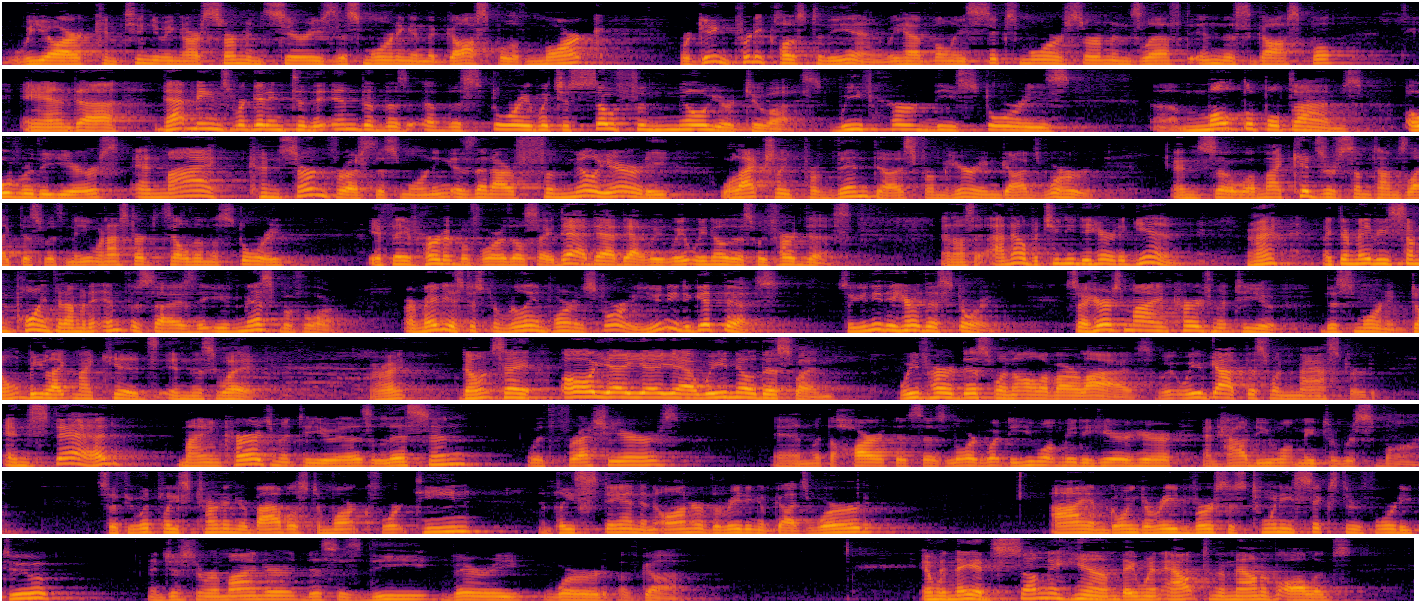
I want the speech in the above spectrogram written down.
We are continuing our sermon series this morning in the Gospel of Mark. We're getting pretty close to the end. We have only six more sermons left in this Gospel. And uh, that means we're getting to the end of the, of the story, which is so familiar to us. We've heard these stories uh, multiple times over the years. And my concern for us this morning is that our familiarity will actually prevent us from hearing God's Word. And so uh, my kids are sometimes like this with me. When I start to tell them a story, if they've heard it before, they'll say, Dad, Dad, Dad, we, we, we know this, we've heard this. And I'll say, I know, but you need to hear it again, right? Like there may be some point that I'm going to emphasize that you've missed before. Or maybe it's just a really important story. You need to get this. So you need to hear this story. So here's my encouragement to you this morning. Don't be like my kids in this way. All right? Don't say, oh, yeah, yeah, yeah, we know this one. We've heard this one all of our lives. We've got this one mastered. Instead, my encouragement to you is listen with fresh ears and with the heart that says, Lord, what do you want me to hear here and how do you want me to respond? So if you would please turn in your Bibles to Mark 14 and please stand in honor of the reading of God's Word. I am going to read verses 26 through 42. And just a reminder, this is the very Word of God. And when they had sung a hymn, they went out to the Mount of Olives.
